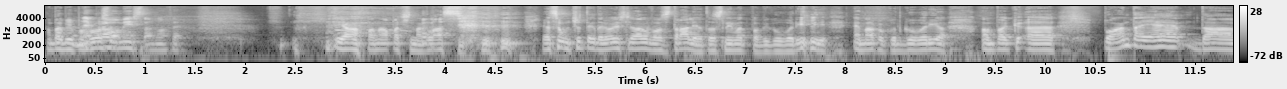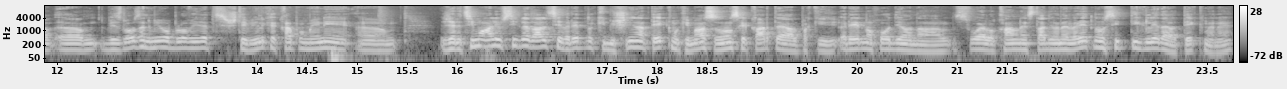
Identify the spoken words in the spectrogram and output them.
ampak bi pa bilo pravo mesto, no, te. Ja, pa napačen na glas. Jaz sem občutek, da bi šli v Avstralijo to snimati, pa bi govorili enako kot govorijo. Ampak uh, poanta je, da um, bi zelo zanimivo bilo videti številke, kaj pomeni. Um, Že recimo, ali vsi gledalci, verjetno, ki bi šli na tekmo, ki imajo sezonske karte ali pa ki redno hodijo na svoje lokalne stadione, verjetno vsi ti gledajo tekme. ne.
